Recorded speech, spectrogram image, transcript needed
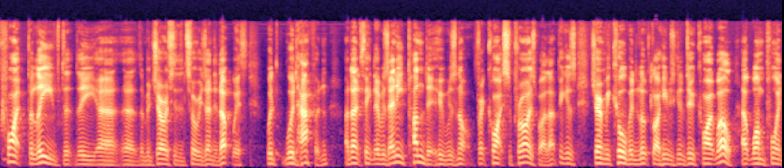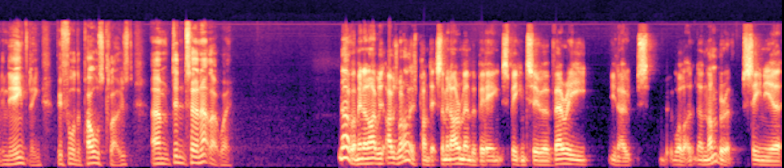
quite believed that the uh, uh, the majority of the Tories ended up with would would happen. I don't think there was any pundit who was not quite surprised by that because Jeremy Corbyn looked like he was going to do quite well at one point in the evening before the polls closed. Um, didn't turn out that way. No, I mean, and I was I was one of those pundits. I mean, I remember being speaking to a very, you know, well, a, a number of senior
